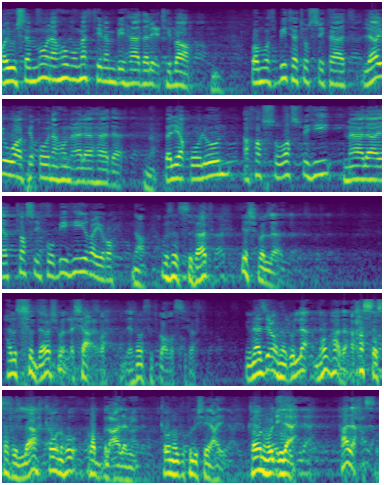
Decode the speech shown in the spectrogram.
ويسمونه ممثلا بهذا الاعتبار. ومثبتة الصفات لا يوافقونهم على هذا. نعم. بل يقولون أخص وصفه ما لا يتصف به غيره. نعم. مثل الصفات يشمل هل السنة يشمل الأشاعرة لأنه مثل بعض الصفات. ينازعون يقول لا مو هذا أخص وصف الله كونه رب العالمين كونه بكل شيء عليم كونه الإله. هذا أخص.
